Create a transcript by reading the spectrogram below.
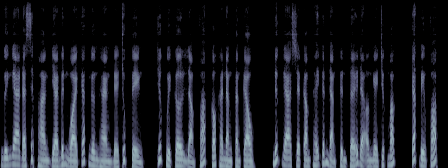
Người Nga đã xếp hàng dài bên ngoài các ngân hàng để rút tiền, trước nguy cơ lạm phát có khả năng tăng cao. Nước Nga sẽ cảm thấy gánh nặng kinh tế đã ở ngay trước mắt. Các biện pháp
